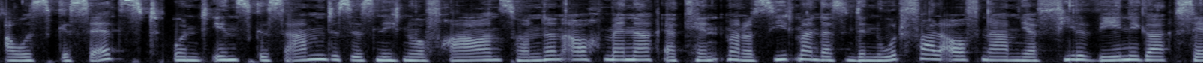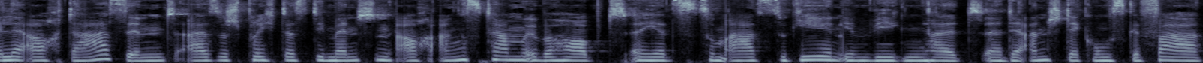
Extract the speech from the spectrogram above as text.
ausgesetzt. Und insgesamt ist es nicht nur Frauen, sondern auch Männer. Erkennt man oder sieht man, dass in den Notfallaufnahmen ja viel weniger Fälle auch da sind. Also sprich, dass die Menschen auch Angst haben, überhaupt äh, jetzt zum Arzt zu gehen eben wegen halt äh, der Ansteckungsgefahr.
